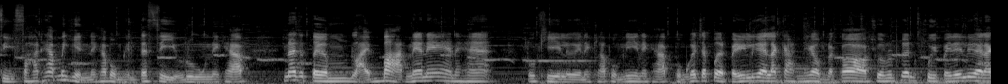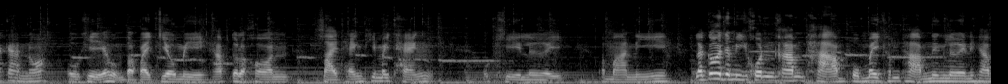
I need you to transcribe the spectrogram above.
สีฟ้าแทบไม่เห็นนะครับผมเห็นแต่สีรุ้งนะครับน่าจะเติมหลายบาทแน่ๆนะฮะโอเคเลยนะครับผมนี่นะครับผมก็จะเปิดไปเรื่อยๆแล้วกันนะครับผมแล้วก็ชวนเพื่อนๆคุยไปเรื่อยๆแล้วกันเนาะโอเคครับผมต่อไปเกียวเมครับตัวละครสายแท้งที่ไม่แท้งโอเคเลย ประมาณนี้ แล้วก็จะมีคนคำถามผมไมาอีกคำถามหนึ่งเลยนะครับ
